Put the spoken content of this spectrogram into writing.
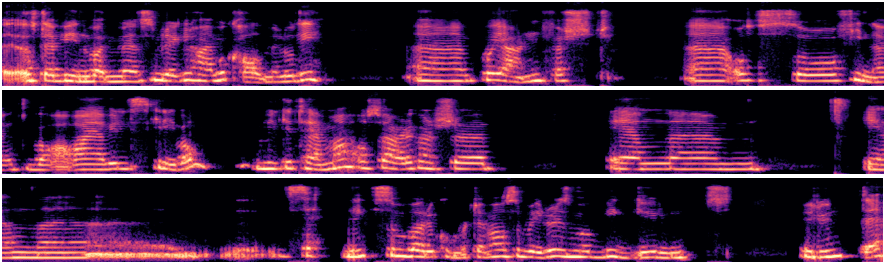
At jeg begynner bare med Som regel har jeg en vokalmelodi eh, på hjernen først. Eh, og så finner jeg ut hva jeg vil skrive om. Hvilket tema. Og så er det kanskje en, en setning som bare kommer til meg, og så blir det liksom å bygge rundt, rundt det.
